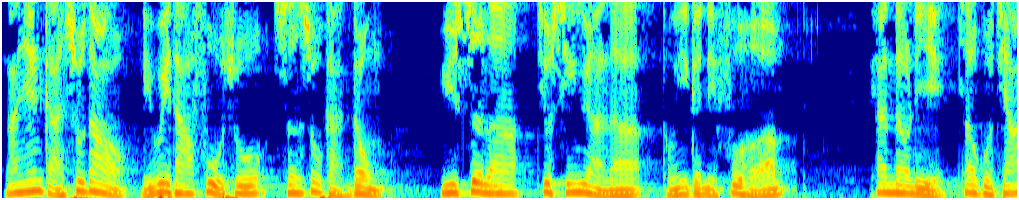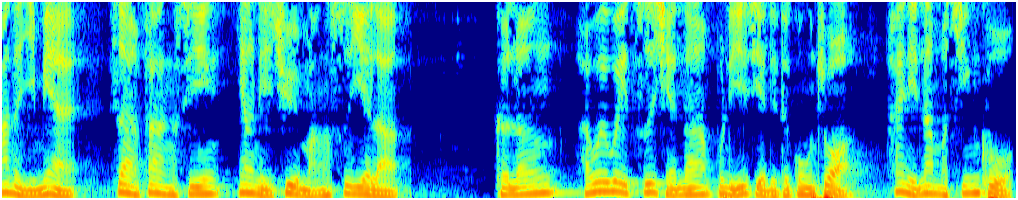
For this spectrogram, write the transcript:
男人感受到你为他付出，深受感动，于是呢就心软了，同意跟你复合。看到你照顾家的一面，自然放心让你去忙事业了。可能还会为之前呢不理解你的工作，害你那么辛苦，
